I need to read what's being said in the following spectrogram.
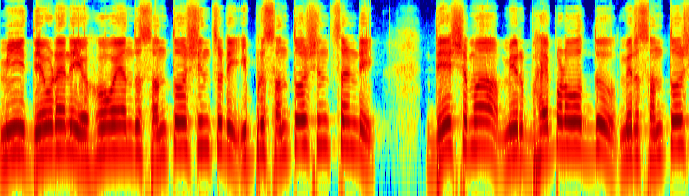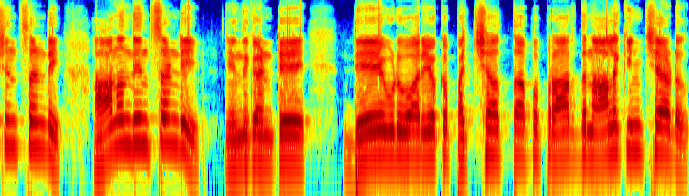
మీ దేవుడైన యహోవయందు సంతోషించుడి. ఇప్పుడు సంతోషించండి. దేశమా మీరు భయపడవద్దు. మీరు సంతోషించండి. ఆనందించండి. ఎందుకంటే దేవుడు వారి యొక్క పశ్చాత్తాప ప్రార్థన ఆలకించాడు.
